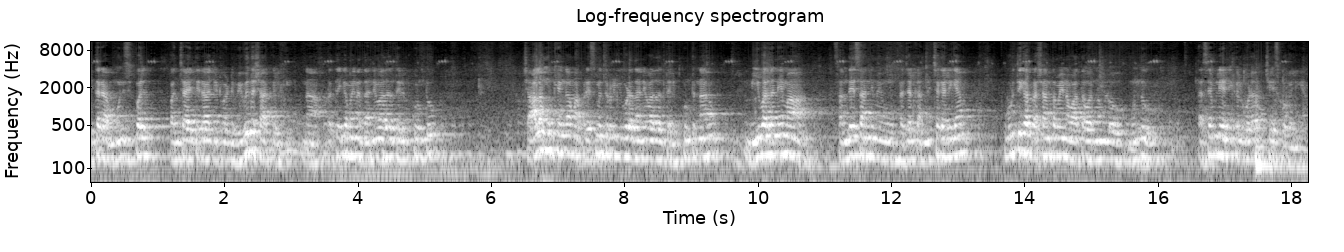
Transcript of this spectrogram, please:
ఇతర మున్సిపల్ పంచాయతీరాజ్ ఇటువంటి వివిధ శాఖలకి నా ప్రత్యేకమైన ధన్యవాదాలు తెలుపుకుంటూ చాలా ముఖ్యంగా మా ప్రెస్ మిత్రులకి కూడా ధన్యవాదాలు తెలుపుకుంటున్నాను. మీ వల్లనే మా సందేశాన్ని మేము ప్రజలకు అందించగలిగాం. పూర్తిగా ప్రశాంతమైన వాతావరణంలో ముందు అసెంబ్లీ ఎన్నికలు కూడా చేసుకోగలిగాం.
